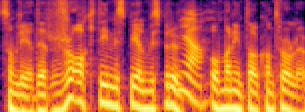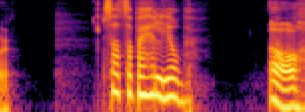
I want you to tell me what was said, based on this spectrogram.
som leder rakt in i spelmissbruk Ja. om man inte har kontroll över. Satsa på helgjobb. Ja,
